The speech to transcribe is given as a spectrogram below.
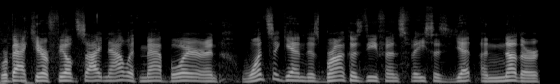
We're back here field side now with Matt Boyer, and once again, this Broncos defense faces yet another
